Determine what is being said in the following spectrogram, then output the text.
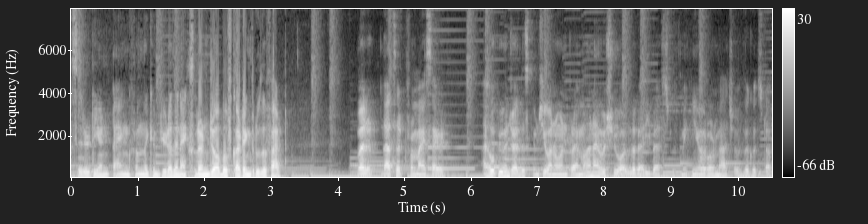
acidity and tang from the kimchi does an excellent job of cutting through the fat. Well, that's it from my side. I hope you enjoyed this Kimchi 101 primer and I wish you all the very best with making your own batch of the good stuff.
